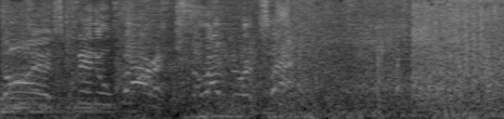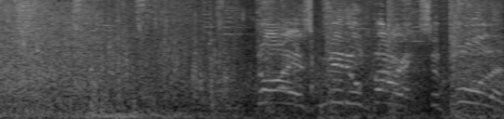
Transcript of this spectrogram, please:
Dire's middle barracks are under attack! Dire's middle barracks have fallen!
